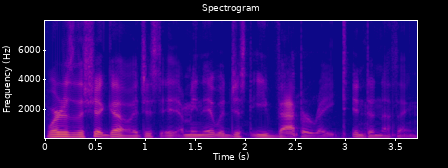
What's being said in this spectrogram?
where does the shit go? It just, it, I mean, it would just evaporate into nothing.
